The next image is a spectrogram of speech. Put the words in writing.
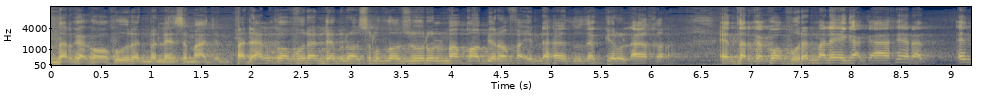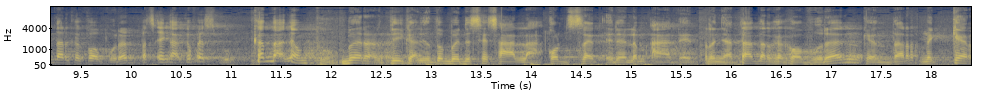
Entar ke kufuran dan semacam. Padahal kufuran dari Rasulullah zurul maqabir fa innaha tudzakkirul akhirah. Entar ke kufuran malah ingat ke akhirat entar ke kuburan pas ingat ke Facebook. Kan tak nyambung. Berarti kan itu beda salah. Konsep di dalam aden ternyata entar ke kuburan kentar mikir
